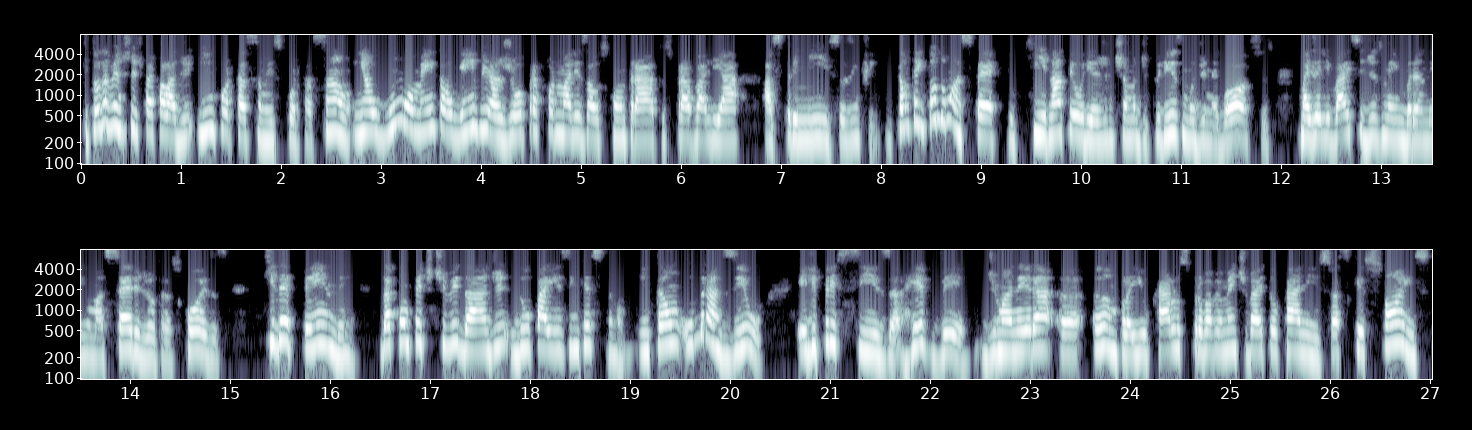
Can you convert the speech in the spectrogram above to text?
Que toda vez que a gente vai falar de importação e exportação, em algum momento alguém viajou para formalizar os contratos, para avaliar as premissas, enfim. Então tem todo um aspecto que na teoria a gente chama de turismo de negócios, mas ele vai se desmembrando em uma série de outras coisas que dependem da competitividade do país em questão. Então, o Brasil ele precisa rever de maneira uh, ampla, e o Carlos provavelmente vai tocar nisso, as questões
